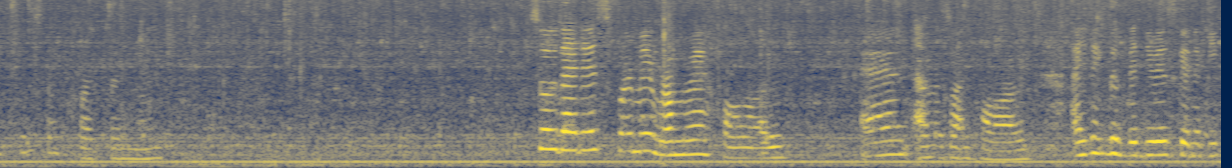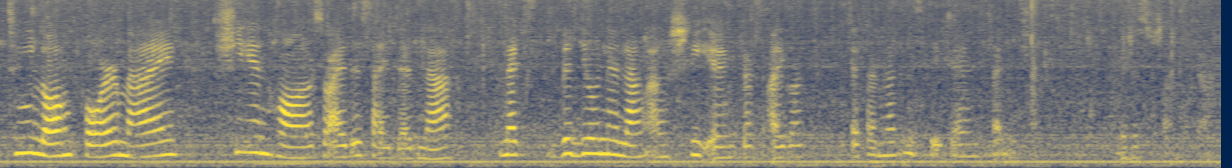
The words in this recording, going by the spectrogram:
it feels like cotton. So that is for my Romwe haul and Amazon haul. I think the video is gonna be too long for my Shein haul. So I decided na next video na lang ang Shein because I got, if I'm not mistaken, let me check. Let me just check that.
